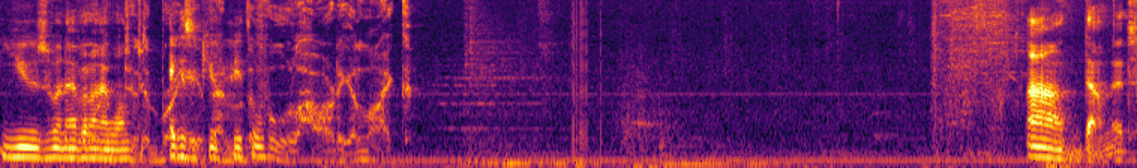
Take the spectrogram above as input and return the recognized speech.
use whenever I want to to execute people. Ah, damn it.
